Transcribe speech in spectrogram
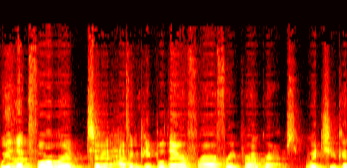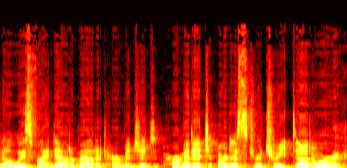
we look forward to having people there for our free programs, which you can always find out about at Hermitage, hermitageartistretreat.org.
